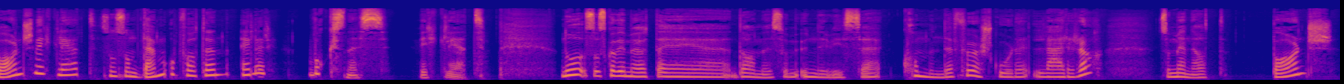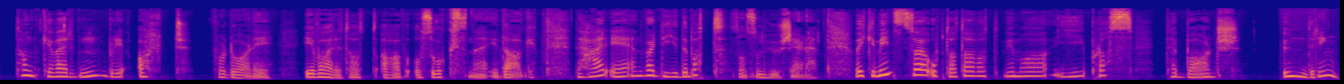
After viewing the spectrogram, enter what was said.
Barns virkelighet, sånn som dem oppfatter den, eller voksnes virkelighet? Nå skal vi møte ei dame som underviser kommende førskolelærere, som mener at barns tankeverden blir altfor dårlig ivaretatt av oss voksne i dag. Dette er en verdidebatt, sånn som hun ser det. Og ikke minst så er jeg opptatt av at vi må gi plass til barns undring.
